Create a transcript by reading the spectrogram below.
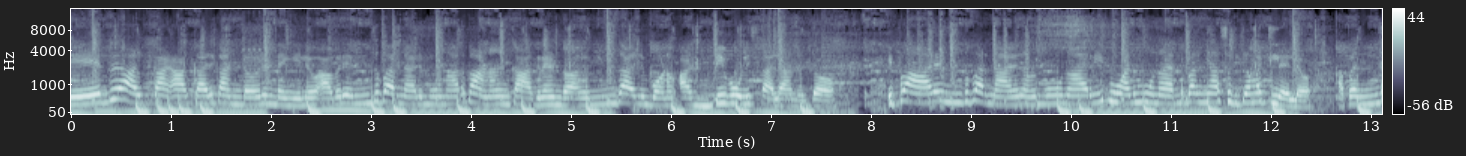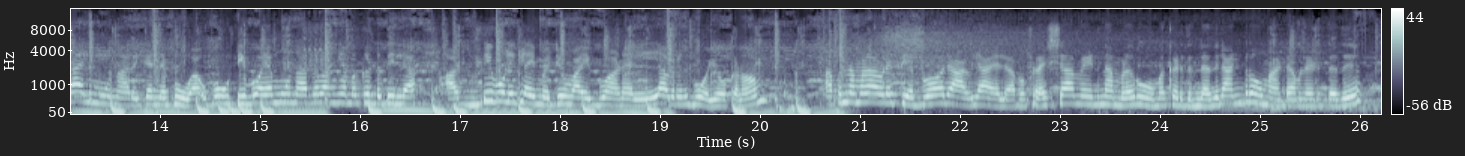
ഏത് ആൾക്കാർ ആൾക്കാർ കണ്ടവരുണ്ടെങ്കിലും അവരെന്ത് പറഞ്ഞാലും മൂന്നാർ കാണാൻ നിങ്ങൾക്ക് ആഗ്രഹം ഉണ്ടോ എന്തായാലും പോകണം അടിപൊളി സ്ഥലമാണ് കേട്ടോ ഇപ്പൊ ആരെന്ത് പറഞ്ഞാലും നമ്മൾ മൂന്നാറിൽ പോവാണ്ട് മൂന്നാറിന്റെ ഭംഗി ആസ്വദിക്കാൻ പറ്റില്ലല്ലോ. അപ്പോൾ എന്തായാലും മൂന്നാറിലേക്ക് തന്നെ പോവാ. ഇപ്പൊ ഊട്ടി പോയാൽ മൂന്നാറിന്റെ ഭംഗി നമുക്ക് കിട്ടത്തില്ല. അടിപൊളി ക്ലൈമറ്റും വൈബും ആണ്. എല്ലാവരും പോയി നോക്കണം. അപ്പം നമ്മൾ അവിടെ എത്തിയപ്പോൾ രാവിലെ ആയല്ലോ. അപ്പോൾ ഫ്രഷ് ആവാൻ വേണ്ടി നമ്മൾ റൂമൊക്കെ എടുത്തിട്ടുണ്ടായിരുന്നു രണ്ട് റൂമാണ് നമ്മൾ എടുത്തത്.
